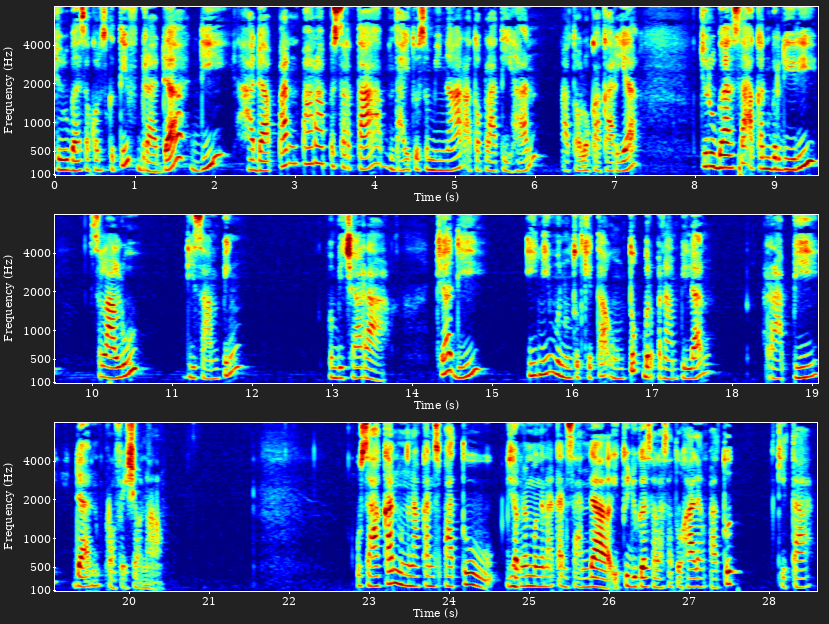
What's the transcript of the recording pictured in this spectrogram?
Juru bahasa konsekutif berada di hadapan para peserta, entah itu seminar atau pelatihan atau lokakarya karya juru bahasa akan berdiri selalu di samping pembicara. Jadi, ini menuntut kita untuk berpenampilan rapi dan profesional. Usahakan mengenakan sepatu, jangan mengenakan sandal. Itu juga salah satu hal yang patut kita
